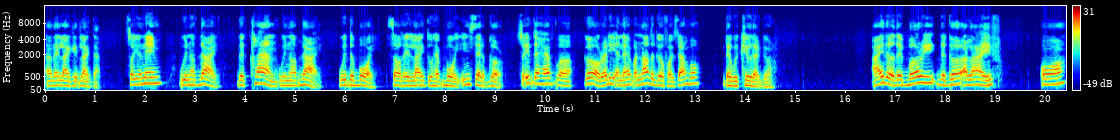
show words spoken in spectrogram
And they like it like that. So your name will not die. The clan will not die with the boy. So they like to have boy instead of girl. So if they have a girl already and they have another girl, for example, they will kill that girl. Either they bury the girl alive or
